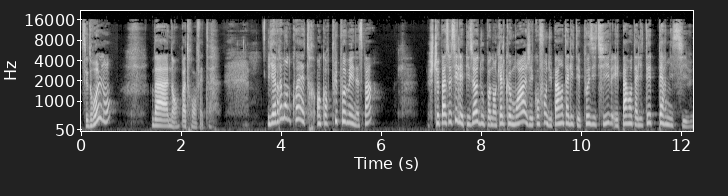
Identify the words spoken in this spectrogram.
C'est drôle, non? Bah non, pas trop en fait. Il y a vraiment de quoi être encore plus paumé, n'est-ce pas? Je te passe aussi l'épisode où pendant quelques mois, j'ai confondu parentalité positive et parentalité permissive.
